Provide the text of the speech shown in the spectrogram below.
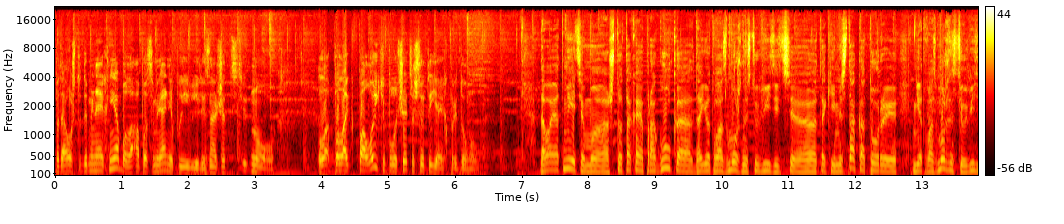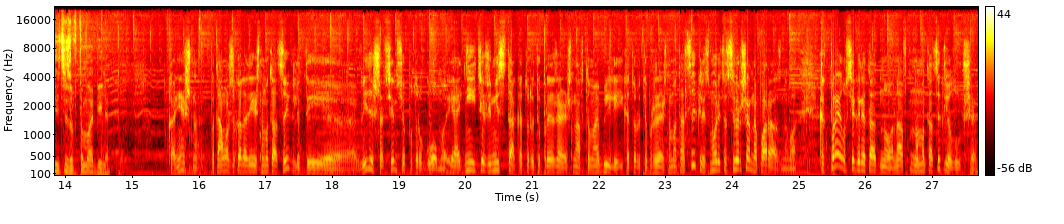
Потому что до меня их не было, а после меня они появились. Значит, ну, по, по логике получается, что это я их придумал. Давай отметим, э, что такая прогулка дает возможность увидеть э, такие места, которые нет возможности увидеть из автомобиля. Конечно, потому что когда ты едешь на мотоцикле, ты э, видишь совсем все по-другому. И одни и те же места, которые ты проезжаешь на автомобиле и которые ты проезжаешь на мотоцикле, смотрятся совершенно по-разному. Как правило, все говорят одно, на, на мотоцикле лучше.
